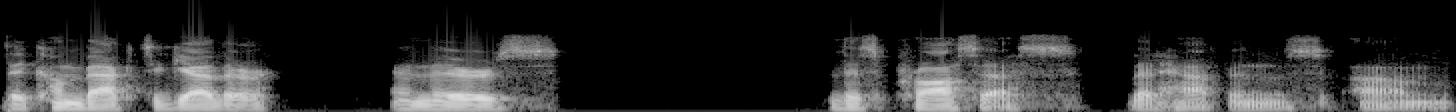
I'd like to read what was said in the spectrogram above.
they come back together and there's this process that happens, um,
